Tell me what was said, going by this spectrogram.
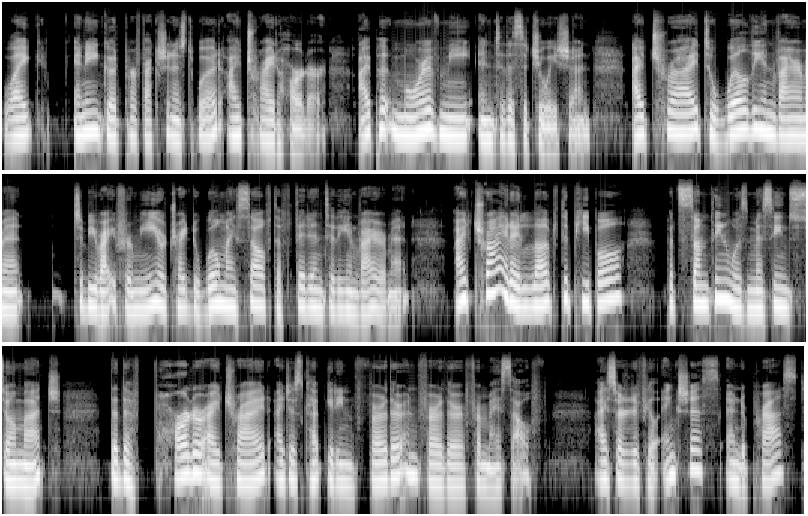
Like any good perfectionist would, I tried harder. I put more of me into the situation. I tried to will the environment to be right for me or tried to will myself to fit into the environment. I tried. I loved the people, but something was missing so much that the harder I tried, I just kept getting further and further from myself. I started to feel anxious and depressed.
